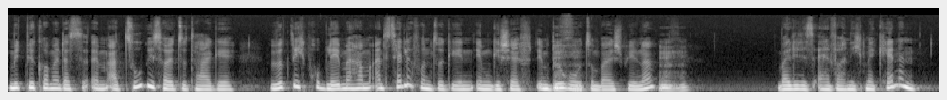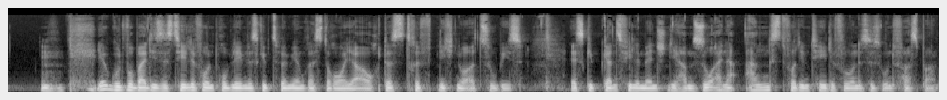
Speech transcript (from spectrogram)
mitbekommen, dass ähm, Azubis heutzutage wirklich Probleme haben, ans Telefon zu gehen im Geschäft, im Büro mhm. zum Beispiel, ne? Mhm. Weil die das einfach nicht mehr kennen. Mhm. Ja gut, wobei dieses Telefonproblem, das gibt es bei mir im Restaurant ja auch. Das trifft nicht nur Azubis. Es gibt ganz viele Menschen, die haben so eine Angst vor dem Telefon, das ist unfassbar.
